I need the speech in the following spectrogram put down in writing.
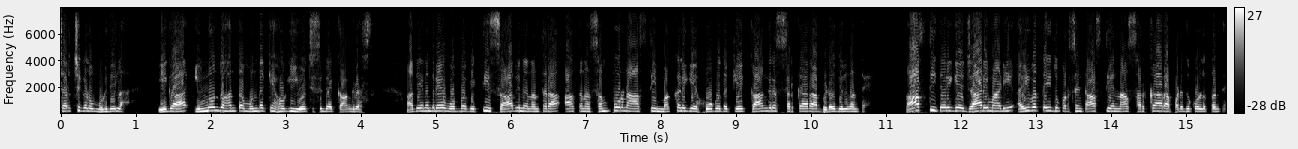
ಚರ್ಚೆಗಳು ಮುಗಿದಿಲ್ಲ. ಈಗ ಇನ್ನೊಂದು ಹಂತ ಮುಂದಕ್ಕೆ ಹೋಗಿ ಯೋಚಿಸಿದೆ ಕಾಂಗ್ರೆಸ್. ಅದೇನೆಂದ್ರೆ ಒಬ್ಬ ವ್ಯಕ್ತಿ ಸಾವಿನ ನಂತರ ಆತನ ಸಂಪೂರ್ಣ ಆಸ್ತಿ ಮಕ್ಕಳಿಗೆ ಹೋಗೋದಕ್ಕೆ ಕಾಂಗ್ರೆಸ್ ಸರ್ಕಾರ ಬಿಡೋದಿಲ್ವಂತೆ. ಆಸ್ತಿ ತೆರಿಗೆ ಜಾರಿ ಮಾಡಿ ಐವತ್ತೈದು ಪರ್ಸೆಂಟ್ ಆಸ್ತಿಯನ್ನ ಸರ್ಕಾರ ಪಡೆದುಕೊಳ್ಳುತ್ತಂತೆ.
